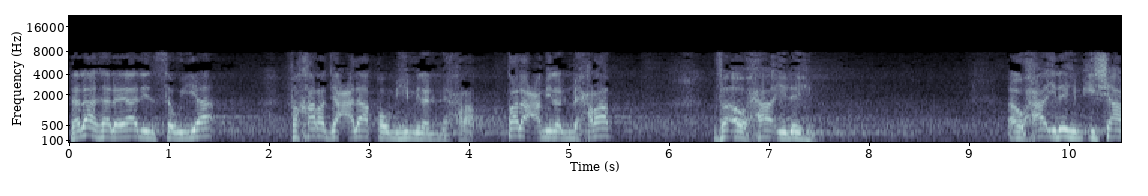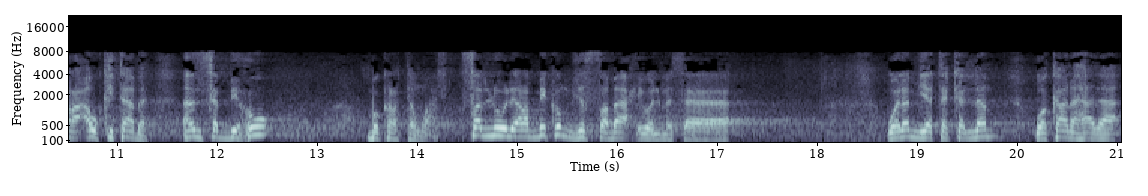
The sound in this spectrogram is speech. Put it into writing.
ثلاث ليال سويا فخرج على قومه من المحراب طلع من المحراب فأوحى إليهم. أوحى إليهم إشارة أو كتابة أن سبحوا بكرة وعشية صلوا لربكم في الصباح والمساء. ولم يتكلم وكان هذا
